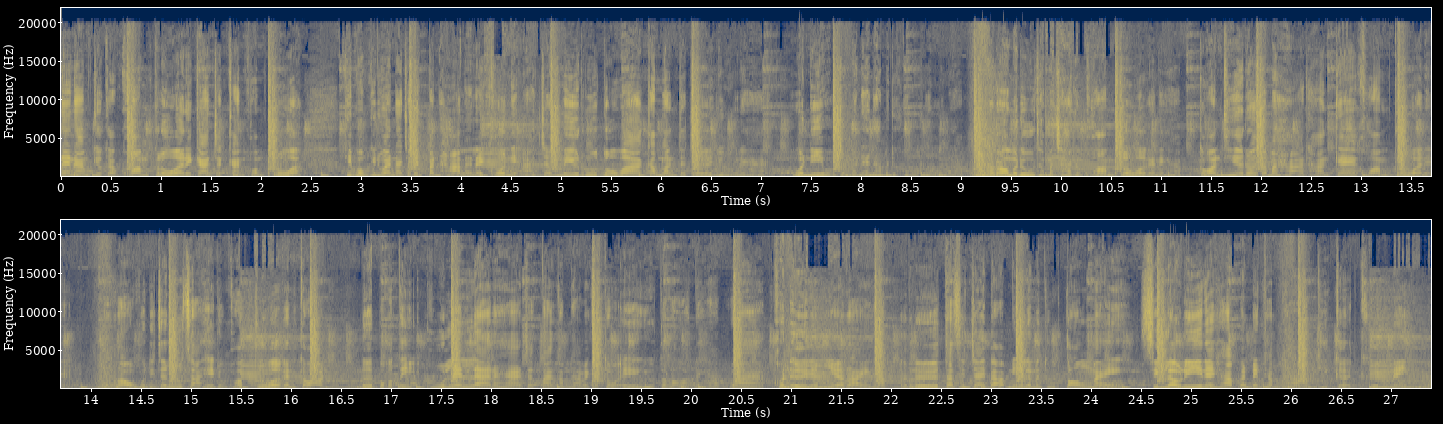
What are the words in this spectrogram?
แนะนำเกี่ยวกับความกลัวในการจัดการความกลัว ที่ผมคิดว่าน่าจะเป็นปัญหาหลาย ๆ คนเนี่ยอาจจะไม่รู้ตัวว่ากำลังจะเจออยู่นะฮะวันนี้ผมจะมาแนะนำให้ทุกคนรู้ เรามาดูธรรมชาติของความกลัวกันนะครับ ก่อนที่เราจะมาหาทางแก้ความกลัวเนี่ย เราควรที่จะรู้สาเหตุของความกลัวกันก่อน โดยปกติผู้เล่นแล้วนะฮะจะตั้งคำถามให้กับตัวเองอยู่ตลอดนะครับ ว่าคนอื่นเนี่ยมีอะไรครับ หรือตัดสินใจแบบนี้แล้วมันถูกต้องไหม สิ่งเหล่านี้นะครับมันเป็นคำถามที่เกิดขึ้นในหัว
